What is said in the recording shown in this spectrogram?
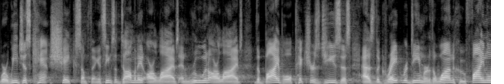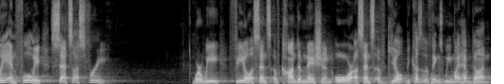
where we just can't shake something. It seems to dominate our lives and ruin our lives. The Bible pictures Jesus as the great Redeemer, the one who finally and fully sets us free. Where we feel a sense of condemnation or a sense of guilt because of the things we might have done,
